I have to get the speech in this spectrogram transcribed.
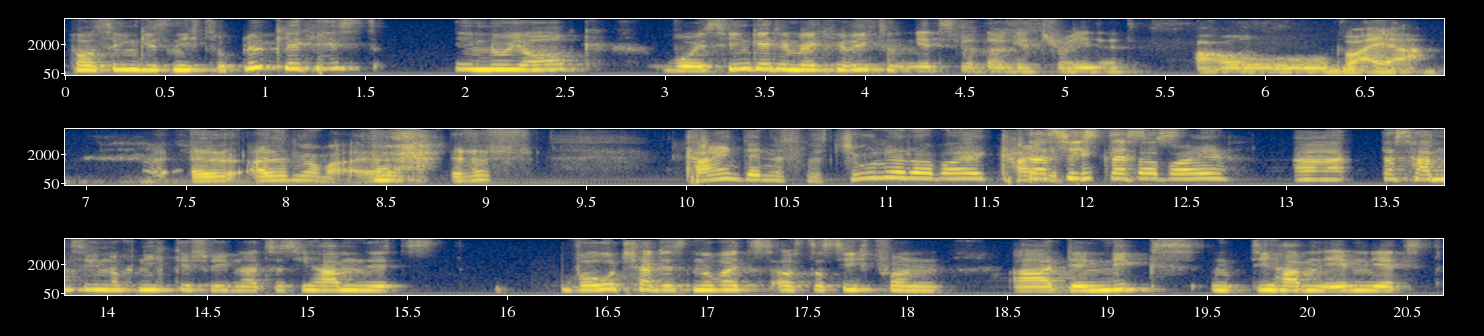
Porzingis nicht so glücklich ist in New York, wo es hingeht, in welche Richtung, und jetzt wird er getradet. Au, weia. Äh, also nochmal, äh, es ist kein Dennis Smith Jr. dabei, keine das ist, das dabei. Ist, äh, das haben sie noch nicht geschrieben. Also sie haben jetzt Vogue hat es nur jetzt aus der Sicht von äh, den Knicks und die haben eben jetzt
